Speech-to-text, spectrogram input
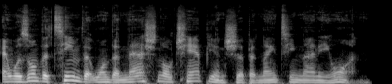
and was on the team that won the national championship in 1991.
